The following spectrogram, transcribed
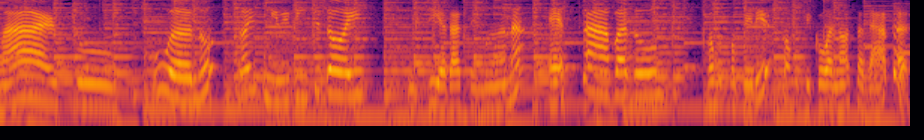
março, o ano 2022. O dia da semana é sábado. Vamos conferir como ficou a nossa data?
